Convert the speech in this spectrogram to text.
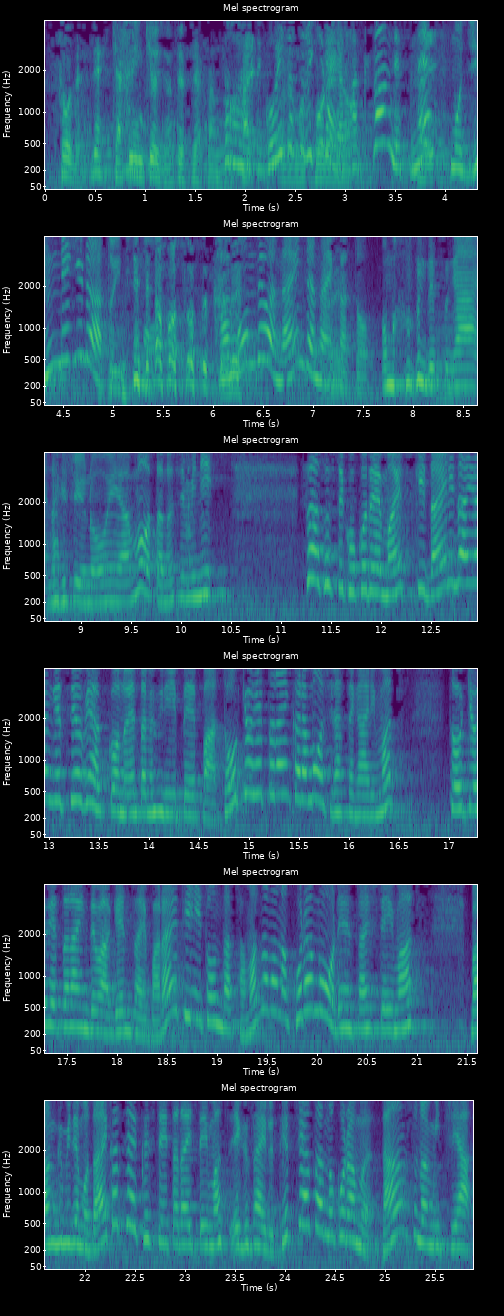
そうですね、客員教授の TETSUYA さんの。そうですね、はい。ご一緒する機会がたくさんですね、はい。もう準レギュラーと言っても 過言ではないんじゃないかと思うんですが、来週のオンエアもお楽しみに。さあそしてここで毎月第2第4月曜日発行のエンタメフリーペーパー東京ヘッドラインからもお知らせがあります東京ヘッドラインでは現在バラエティに富んだ様々なコラムを連載しています。番組でも大活躍していただいています。EXILE 哲也さんのコラム「ダンスの道」や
